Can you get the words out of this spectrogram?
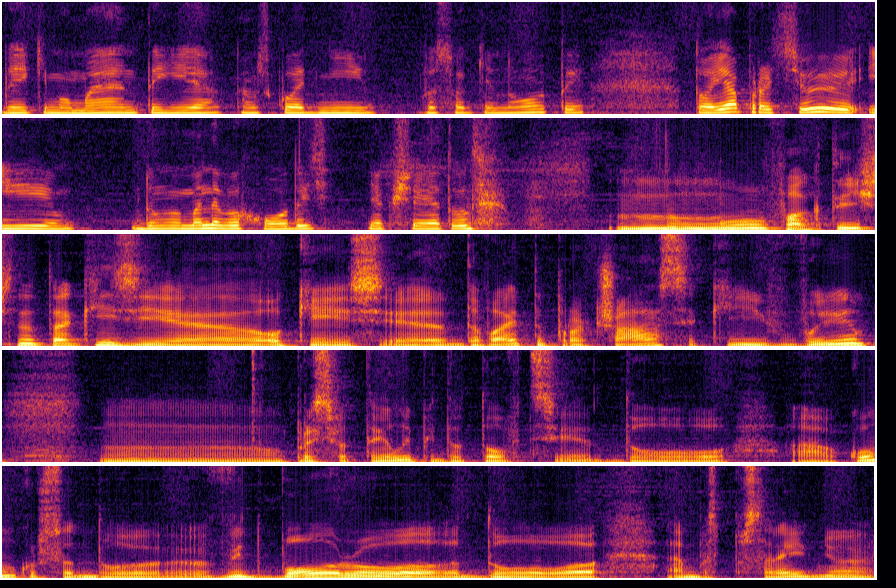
деякі моменти є, там складні, високі ноти. То я працюю і думаю, в мене виходить, якщо я тут. Ну, фактично так і є. Окей, е, давайте про час, який ви присвятили підготовці до конкурсу, до відбору, до е, безпосередньо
